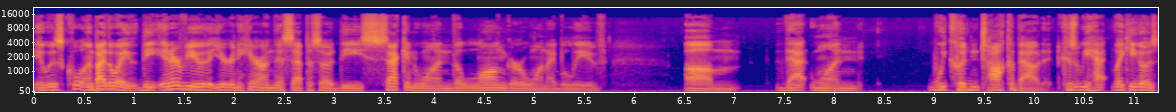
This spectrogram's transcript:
it was cool. And by the way, the interview that you're going to hear on this episode, the second one, the longer one, I believe, um, that one we couldn't talk about it because we had like he goes,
